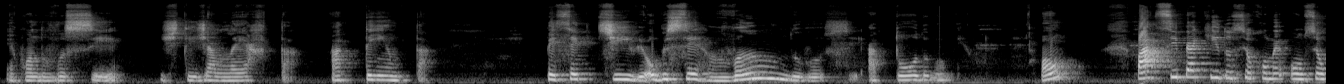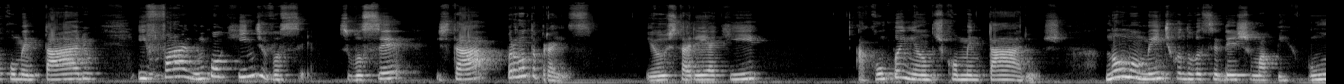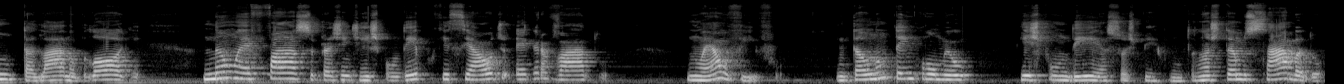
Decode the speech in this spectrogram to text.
é quando você esteja alerta, atenta, perceptível, observando você a todo momento. Bom, participe aqui do seu com seu comentário e fale um pouquinho de você. Se você está pronta para isso, eu estarei aqui acompanhando os comentários. Normalmente, quando você deixa uma pergunta lá no blog, não é fácil para a gente responder porque esse áudio é gravado, não é ao vivo. Então, não tem como eu responder as suas perguntas. Nós temos sábado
